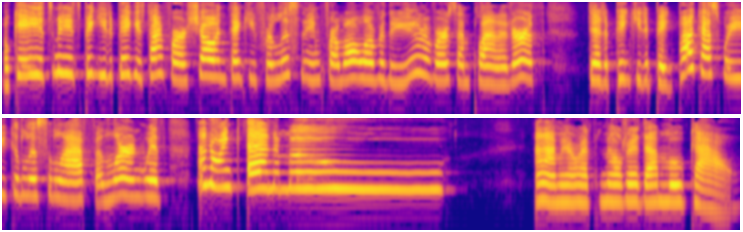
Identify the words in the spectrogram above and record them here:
Okay, it's me, it's Piggy the Pig. It's time for our show, and thank you for listening from all over the universe and planet Earth to the Pinky the Pig podcast where you can listen, laugh, and learn with an oink and a moo. And I'm here with Mildred the Moo Cow.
